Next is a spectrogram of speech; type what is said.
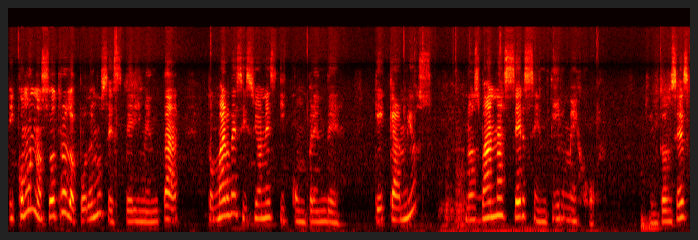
y cómo nosotros lo podemos experimentar, tomar decisiones y comprender qué cambios nos van a hacer sentir mejor. Entonces,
